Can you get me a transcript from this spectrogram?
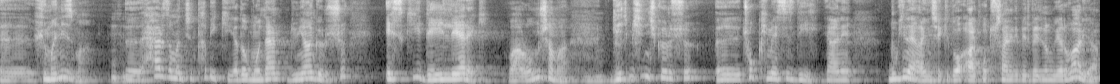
e, hümanizma e, her zaman için tabii ki ya da modern dünya görüşü eskiyi değilleyerek var olmuş ama geçmişin içgörüsü e, çok kıymetsiz değil. Yani bu yine aynı şekilde o arpa 30 saniyede bir verilen uyarı var ya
